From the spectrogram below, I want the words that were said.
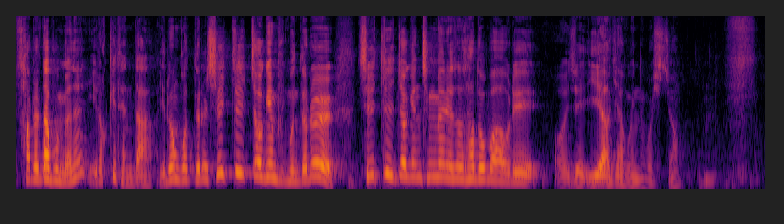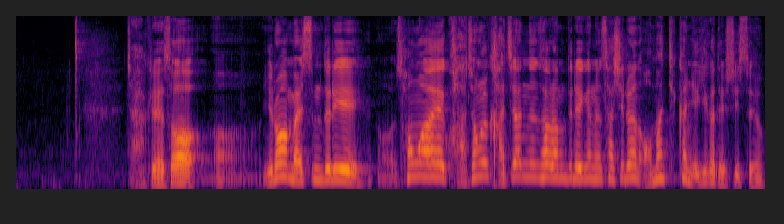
살다 보면은 이렇게 된다. 이런 것들을 실질적인 부분들을 실질적인 측면에서 사도 바울이 어, 이제 이야기하고 있는 것이죠. 음. 자, 그래서 어, 이러한 말씀들이 어, 성화의 과정을 가지 않는 사람들에게는 사실은 어마틱한 얘기가 될 수 있어요.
